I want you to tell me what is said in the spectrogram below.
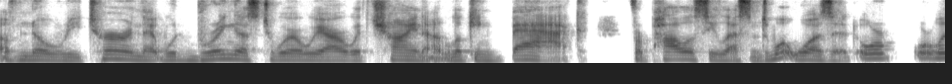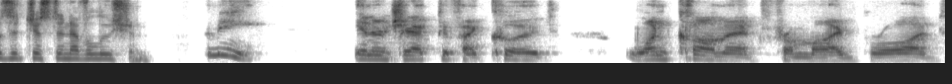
of no return that would bring us to where we are with China, looking back for policy lessons? What was it, or or was it just an evolution? Let me interject, if I could one comment from my broad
